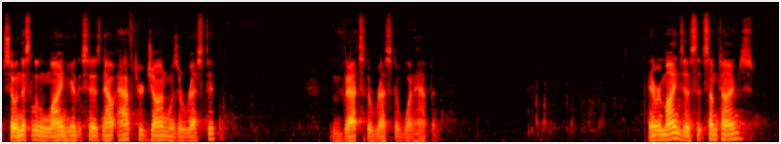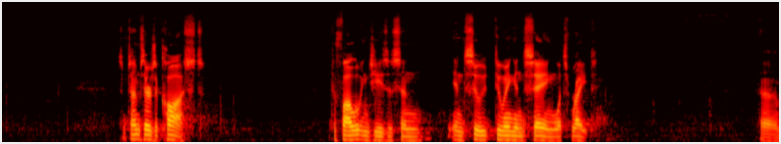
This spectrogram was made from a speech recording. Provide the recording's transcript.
So, in this little line here that says, Now after John was arrested, that's the rest of what happened. And it reminds us that sometimes, sometimes there's a cost to following Jesus and in so doing and saying what's right. Um,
